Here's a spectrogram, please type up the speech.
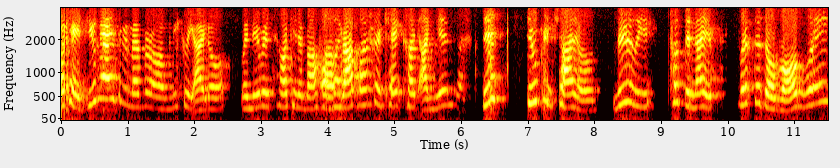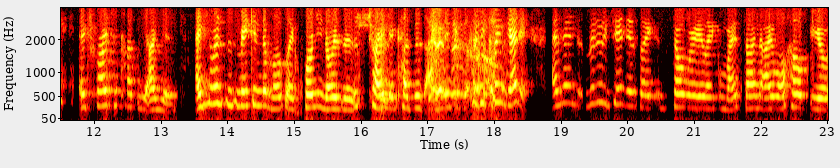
Okay, do you guys remember on Weekly Idol when they were talking about Oh how my Rap Monster can't cut onions? This stupid child literally took the knife, flipped it the wrong way, and tried to cut the onion. And he was just making the most like horny noises trying to cut this onion because he couldn't get it. And then literally Jin is like, Don't worry, like my son, I will help you.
